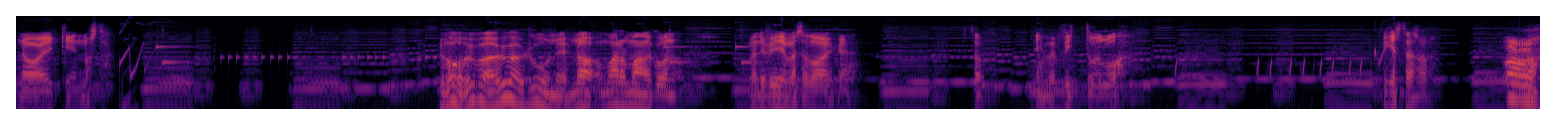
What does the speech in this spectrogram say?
No ei kiinnosta. Joo, hyvä, hyvä duuni. No varmaan kun meni viimeisellä oikein. Sitä ihme vittuilua. Mikäs tässä on? Urgh!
